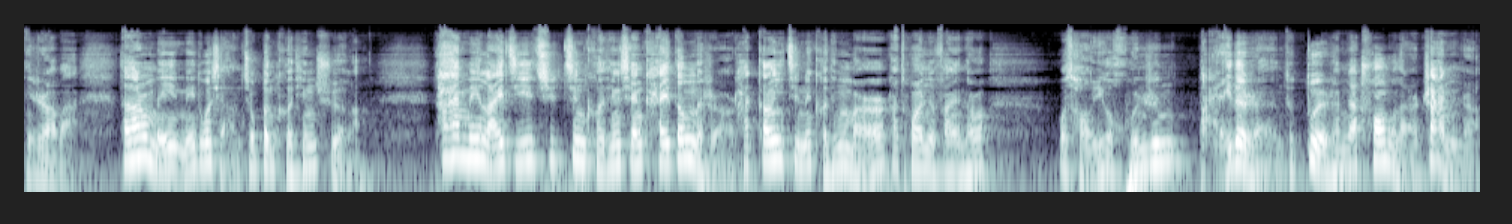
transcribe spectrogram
你知道吧？他当时没没多想，就奔客厅去了。他还没来及去进客厅先开灯的时候，他刚一进那客厅门，他突然就发现，他说：“我操，一个浑身白的人就对着他们家窗户在那站着。”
